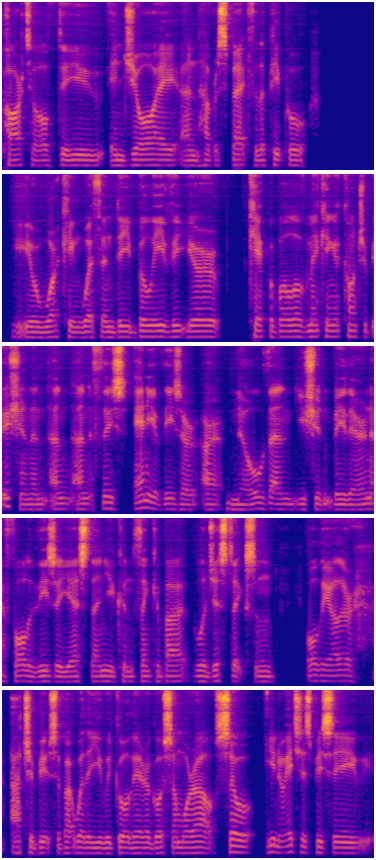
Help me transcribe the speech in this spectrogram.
part of? Do you enjoy and have respect for the people you're working with? And do you believe that you're capable of making a contribution. And, and, and if these, any of these are, are no, then you shouldn't be there. And if all of these are yes, then you can think about logistics and all the other attributes about whether you would go there or go somewhere else. So, you know, HSBC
